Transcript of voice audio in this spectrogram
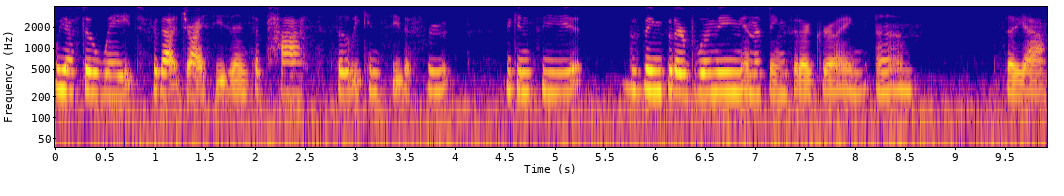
we have to wait for that dry season to pass so that we can see the fruit. We can see the things that are blooming and the things that are growing. Um, so, yeah.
